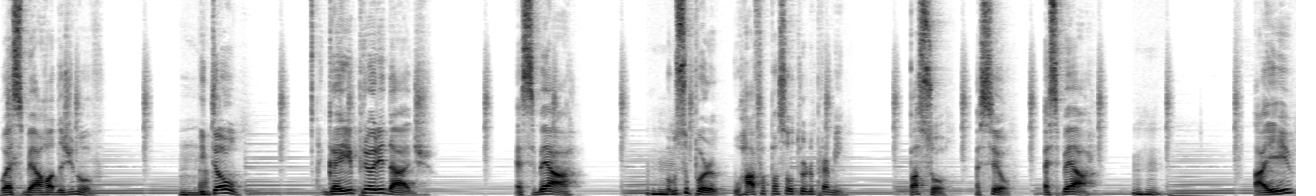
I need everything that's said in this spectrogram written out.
o SBA roda de novo. Uhum. Então, ganhei prioridade. SBA. Uhum. Vamos supor, o Rafa passou o turno pra mim. Passou. É seu. SBA. Uhum. Aí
